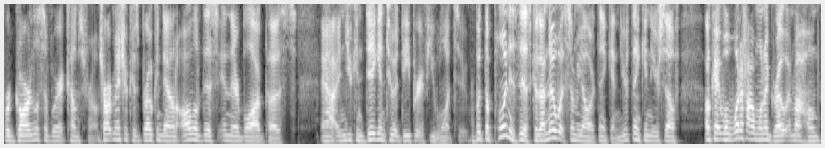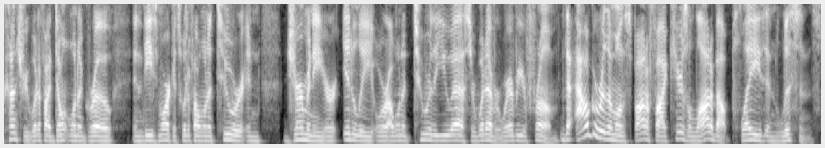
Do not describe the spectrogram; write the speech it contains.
regardless of where it comes from. Chartmetric has broken down all of this in their blog posts. Uh, and you can dig into it deeper if you want to. But the point is this because I know what some of y'all are thinking. You're thinking to yourself, okay, well, what if I want to grow in my home country? What if I don't want to grow in these markets? What if I want to tour in Germany or Italy or I want to tour the US or whatever, wherever you're from. The algorithm on Spotify cares a lot about plays and listens,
